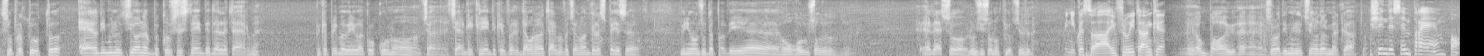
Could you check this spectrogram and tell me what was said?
soprattutto e una diminuzione consistente delle terme. Perché prima veniva qualcuno, cioè, c'erano anche i clienti che davano alle terme e facevano anche la spesa, venivano giù da Pavia eh, o, o so- e adesso non ci sono più. Cioè, Quindi questo ha influito anche... è un po' eh, sulla diminuzione del mercato. Scende sempre un po'.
